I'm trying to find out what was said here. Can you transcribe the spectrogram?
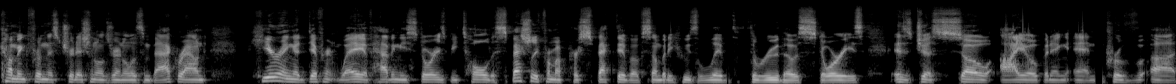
coming from this traditional journalism background, hearing a different way of having these stories be told, especially from a perspective of somebody who's lived through those stories, is just so eye opening and prov- uh,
